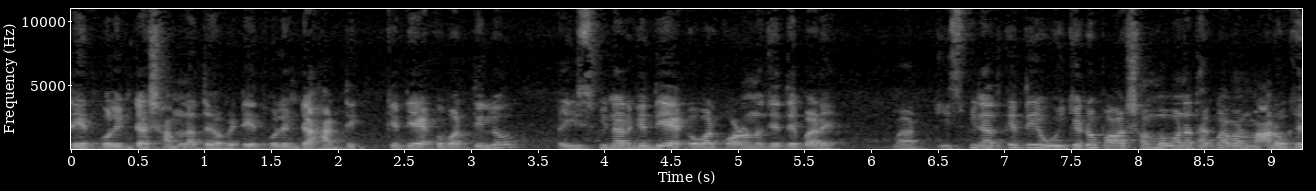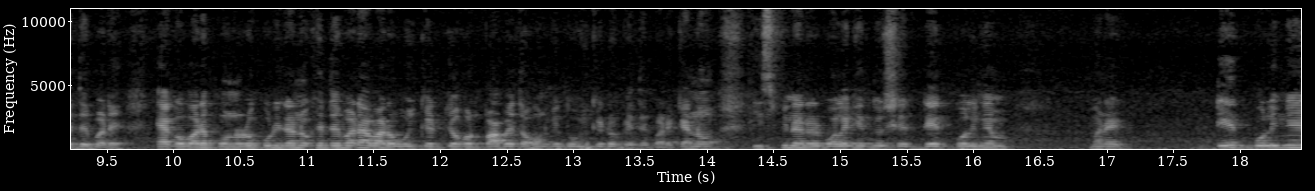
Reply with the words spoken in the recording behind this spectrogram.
ডেথ বোলিংটা সামলাতে হবে। ডেথ বোলিংটা হার্দিককে দিয়ে এক ওভার দিল স্পিনারকে দিয়ে এক ওভার করানো যেতে পারে। বাট স্পিনারকে দিয়ে উইকেটও পাওয়ার সম্ভাবনা থাকবে, আবার মারও খেতে পারে। এক ওভারে পনেরো কুড়ি রানও খেতে পারে, আবার উইকেট যখন পাবে তখন কিন্তু উইকেটও পেতে পারে। কেন স্পিনারের বলে কিন্তু সে ডেথ বোলিংয়ে মানে ডেথ বোলিংয়ে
